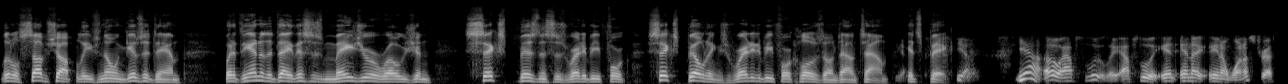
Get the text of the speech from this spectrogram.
little sub shop leaves, no one gives a damn. But at the end of the day, this is major erosion. Six businesses ready to be for six buildings ready to be foreclosed on downtown. It's big. Yeah. Yeah. Oh, absolutely, absolutely. And and I and I want to stress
